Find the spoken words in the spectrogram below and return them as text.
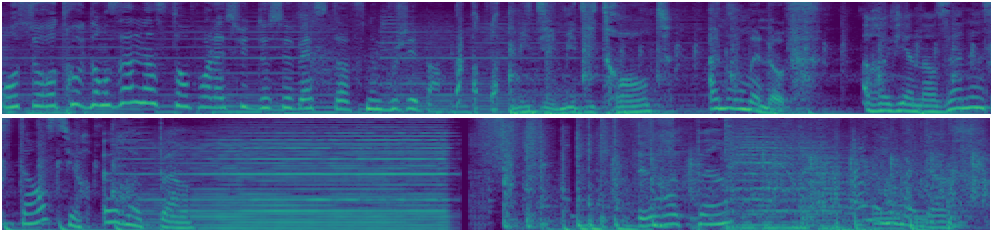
On se retrouve dans un instant pour la suite de ce best-of, ne bougez pas. Midi, midi 30, Anne Romanoff. Revient dans un instant sur Europe 1. Europe 1. Anne Romanoff.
